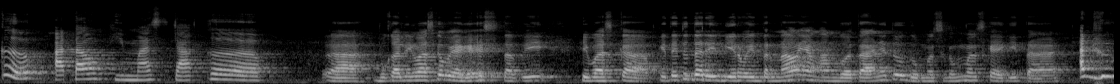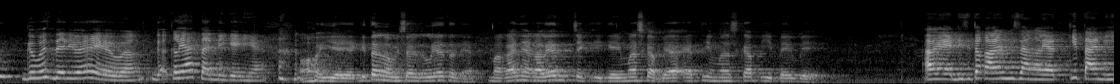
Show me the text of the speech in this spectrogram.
Kep atau Himas Cakep. Lah, bukan Himaskap ya guys, tapi Himaskap. Kita itu dari biro internal yang anggotanya tuh gemes-gemes kayak kita. Aduh, gemes dari mana ya bang? Gak kelihatan nih kayaknya. Oh iya ya, kita nggak bisa kelihatan ya. Makanya kalian cek IG Himaskap ya, @himaskap IPB. Oke, di situ kalian bisa ngelihat kita nih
